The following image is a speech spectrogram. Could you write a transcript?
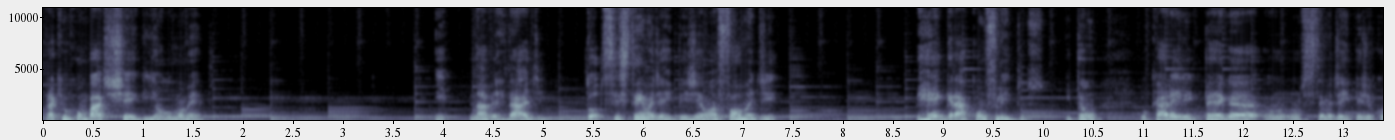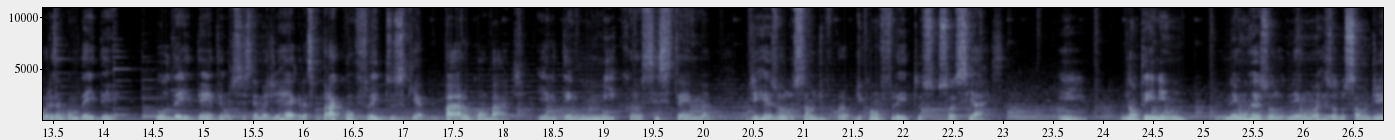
para que o combate chegue em algum momento. E, na verdade, todo sistema de RPG é uma forma de regrar conflitos. Então, o cara ele pega um, um sistema de RPG, por exemplo, como D&D o D&D tem um sistema de regras para conflitos que é para o combate. E ele tem um microsistema de resolução de, de conflitos sociais. E não tem nenhum, nenhum resolu, nenhuma resolução de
